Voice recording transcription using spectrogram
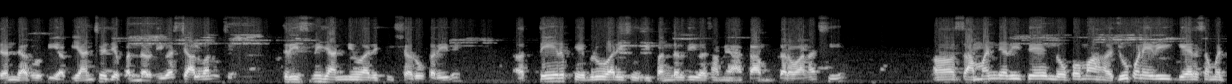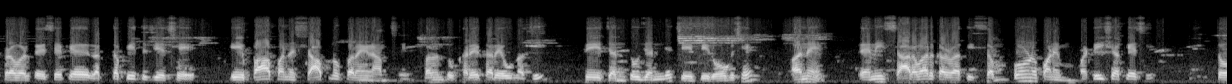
જનજાગૃતિ અભિયાન છે જે પંદર દિવસ ચાલવાનું છે. ત્રીસમી જાન્યુઆરીથી શરૂ કરીને તેર ફેબ્રુઆરી સુધી પંદર દિવસ અમે આ કામ કરવાના છીએ. સામાન્ય રીતે લોકોમાં હજુ પણ એવી ગેરસમજ પ્રવર્તે છે કે રક્તપિત્ત જે છે એ પાપ અને શાપનું પરિણામ છે. પરંતુ ખરેખર એવું નથી. તે જંતુજન્ય ચેપી રોગ છે અને એની સારવાર કરવાથી સંપૂર્ણપણે મટી શકે છે. તો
